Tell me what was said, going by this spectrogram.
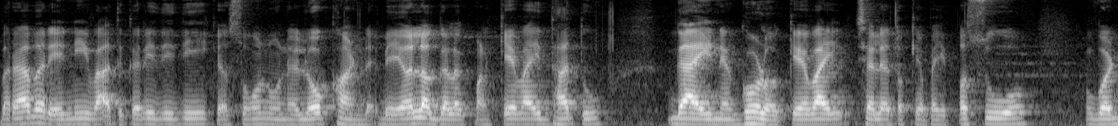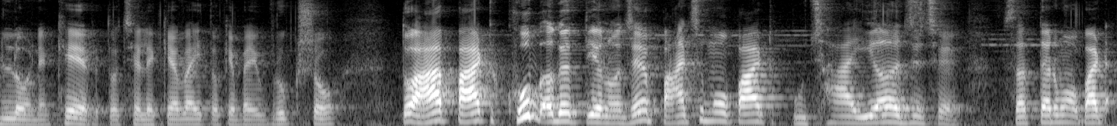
બરાબર? એની વાત કરી દીધી કે સોનું ને લોખંડ, બે અલગ અલગ પણ કહેવાય ધાતુ. ગાય ને ઘોડો કહેવાય, છેલ્લે તો કે ભાઈ પશુઓ, વડલો ને ખેર, તો છેલ્લે કહેવાય તો કે ભાઈ વૃક્ષો. તો આ પાઠ ખૂબ અગત્યનો છે. પાંચમો પાઠ પૂછાય જ છે. સત્તરમો પાઠ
